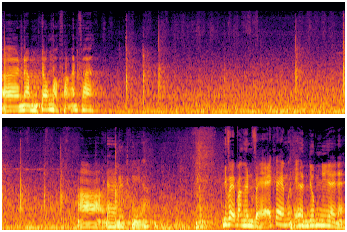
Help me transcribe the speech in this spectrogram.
à, nằm trong mặt phẳng alpha. À, đây là định nghĩa như vậy bằng hình vẽ các em có thể hình dung như vậy này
